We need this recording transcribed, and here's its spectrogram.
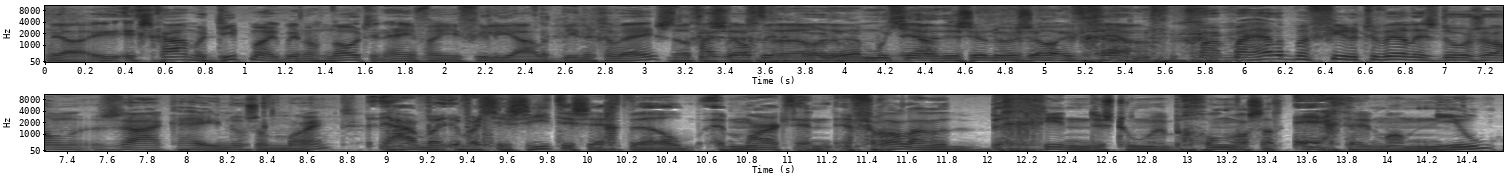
Ja, ik, ik schaam me diep, maar ik ben nog nooit in een van je filialen binnen geweest. Dat Ga is wel binnenkort wel, moet je, ja. daar zullen we zo even gaan. Ja, maar, maar help me virtueel eens door zo'n zaak heen, door zo'n markt. Ja, wat je ziet is echt wel een markt. En, en vooral aan het begin, dus toen we begonnen, was dat echt helemaal nieuw.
